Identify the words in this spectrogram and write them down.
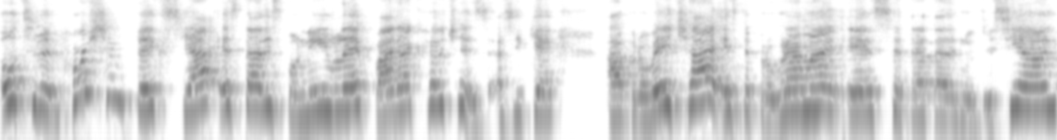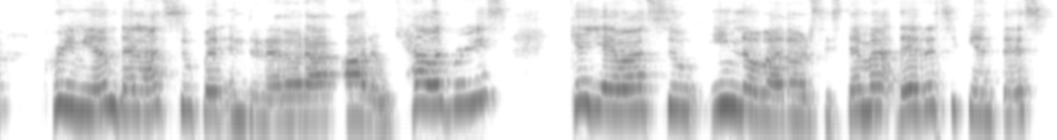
Ultimate Portion Fix ya está disponible para coaches, así que aprovecha este programa. se trata de nutrición premium de la super entrenadora Autumn Calabrese, que lleva su innovador sistema de recipientes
